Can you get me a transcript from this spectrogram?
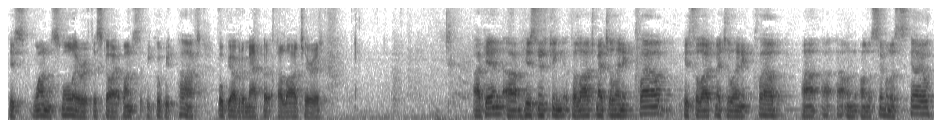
this one small area of the sky at once that we could with Parkes, we'll be able to map a, a large area. Again, um, here's an interesting, the Large Magellanic Cloud. Here's the Large Magellanic Cloud uh, uh, on, on a similar scale.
